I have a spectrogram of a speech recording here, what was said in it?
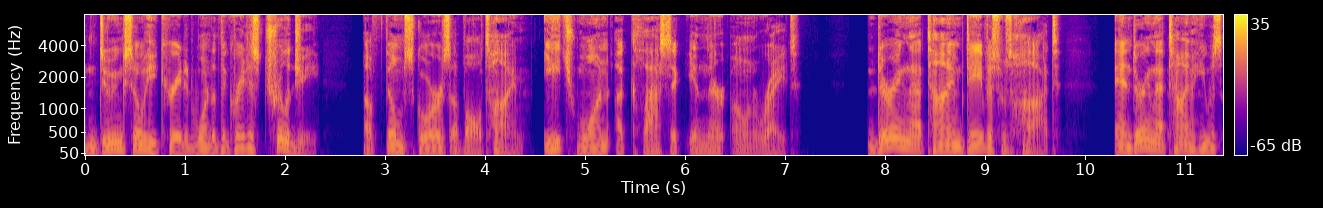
In doing so, he created one of the greatest trilogy of film scores of all time, each one a classic in their own right. During that time, Davis was hot. And during that time, he was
